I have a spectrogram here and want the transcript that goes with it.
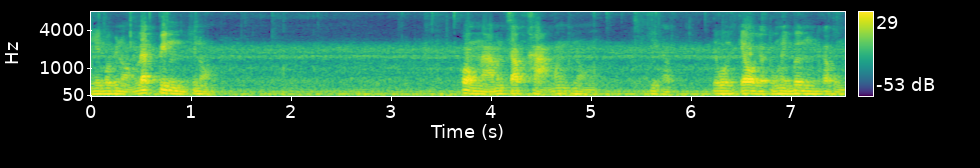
เห็นบ่พี่น้องแลบปินพี่น้องกล้องหนามันซับขามั้งพี่น้องนี่ครับเดี๋ยวผมแก้วจากตรงให้เบิ้งครับผม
